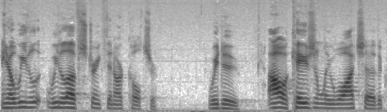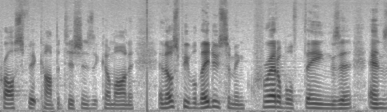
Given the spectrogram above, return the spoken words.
You know, we, we love strength in our culture. We do. I'll occasionally watch uh, the CrossFit competitions that come on, and, and, those people they do some incredible things, and, and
